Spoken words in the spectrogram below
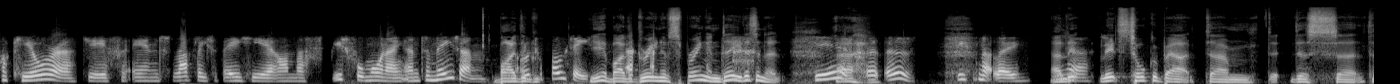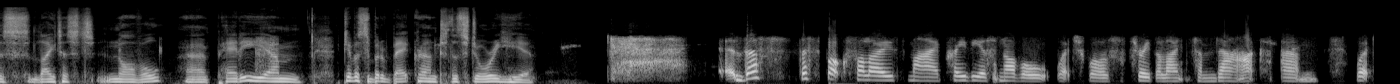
Oh, kia ora, Jeff, and lovely to be here on this beautiful morning in Dunedin. By the yeah, by the green of spring, indeed, isn't it? Yes, uh, it is definitely. Uh, yeah. let, us talk about um, th- this uh, this latest novel, uh, Paddy. Um, give us a bit of background to the story here. This this book follows my previous novel, which was Through the Lonesome Dark, um, which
